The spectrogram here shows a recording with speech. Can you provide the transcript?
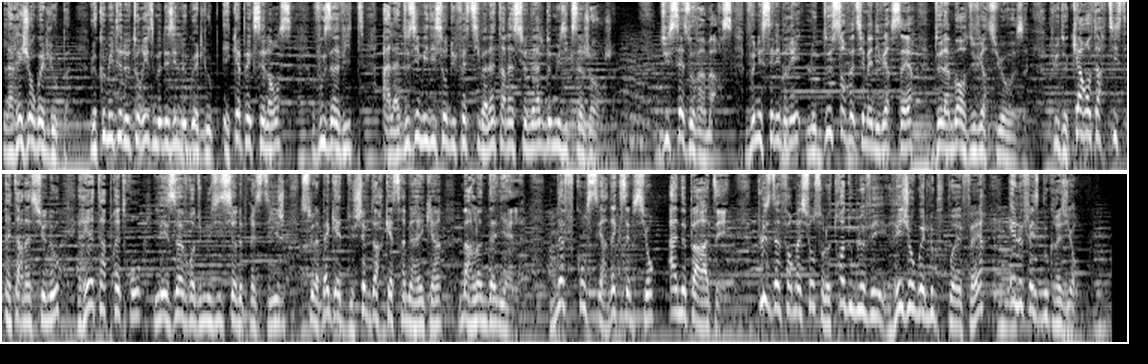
La région Guadeloupe, le comité de tourisme des îles de Guadeloupe et Cap Excellence vous invite à la deuxième édition du Festival international de musique Saint-Georges. Du 16 au 20 mars, venez célébrer le 220e anniversaire de la mort du virtuose. Plus de 40 artistes internationaux réinterpréteront les œuvres du musicien de prestige sous la baguette du chef d'orchestre américain Marlon Daniel. Neuf concerts d'exception à ne pas rater. Plus d'informations sur le www.regionguadeloupe.fr et le Facebook Région.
